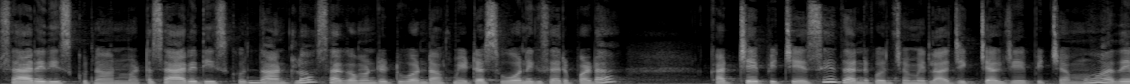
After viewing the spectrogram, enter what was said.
శారీ తీసుకున్నాం అనమాట శారీ తీసుకుని దాంట్లో సగం అంటే టూ అండ్ హాఫ్ మీటర్స్ ఓనికి సరిపడా కట్ చేపించేసి దాన్ని కొంచెం ఇలా జిగ్జాగ్ చేయించాము అదే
